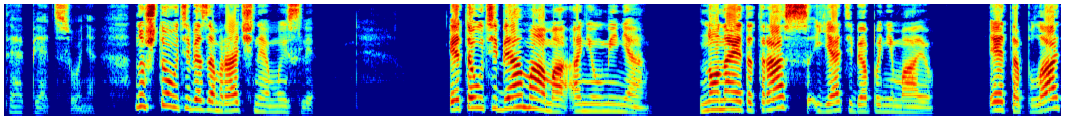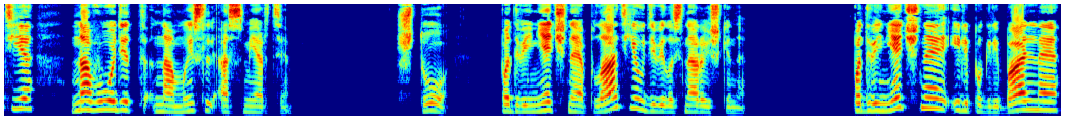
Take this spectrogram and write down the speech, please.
Ты опять, Соня. Ну что у тебя за мрачные мысли? Это у тебя, мама, а не у меня. Но на этот раз я тебя понимаю. Это платье наводит на мысль о смерти. Что, подвенечное платье, удивилась Нарышкина. Подвенечное или погребальное,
